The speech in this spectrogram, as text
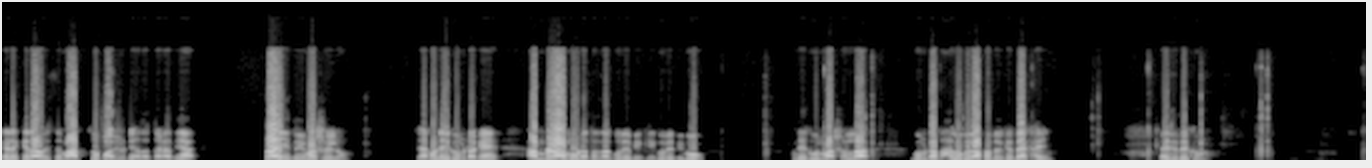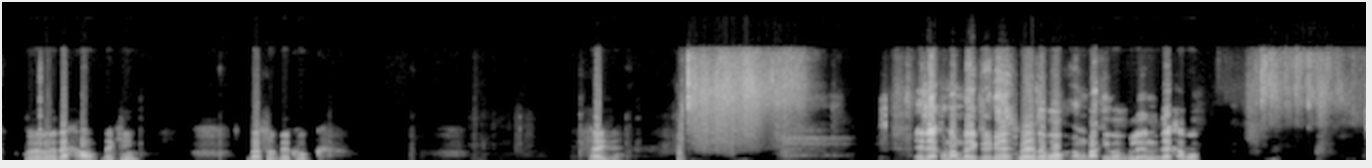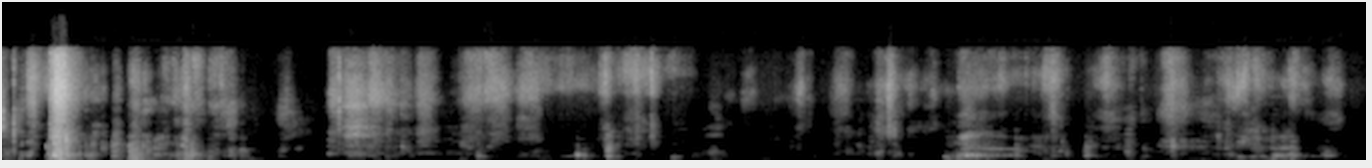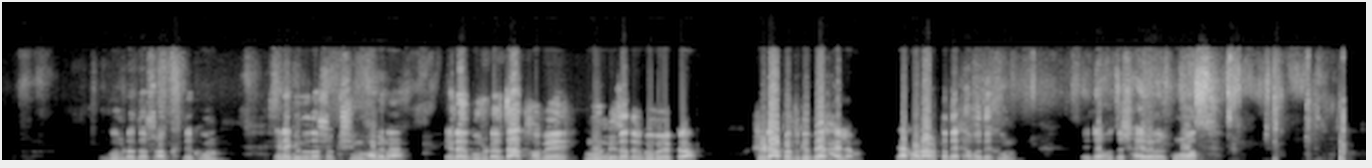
এটা কেনা হয়েছে মাত্র পঁয়ষট্টি হাজার টাকা দিয়া প্রায় দুই মাস হইল। এখন এই গরুটাকে আমরা মোটা তাজা করে বিক্রি করে দিব। দেখুন মাসাল্লাহ গরুটা ভালো করে আপনাদেরকে দেখাই। এই যে দেখুন। ঘুরে ঘুরে দেখাও, দেখি। দর্শক দেখুক। এই যে। এই যে এখন আমরা এটাকে নিয়ে যাব বাকি গরুগুলো দেখাবো। গরুটা দর্শক দেখুন। এটা কিন্তু দর্শক সিং হবে না। এটা গরুটার জাত হবে, মুন্ডি জাতের গরু একটা। সেটা আপনাদেরকে দেখাইলাম। এখন আরেকটা দেখাবো, দেখুন। এটা হচ্ছে সাইবারের ক্রস।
